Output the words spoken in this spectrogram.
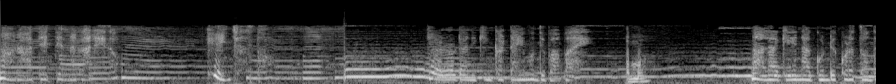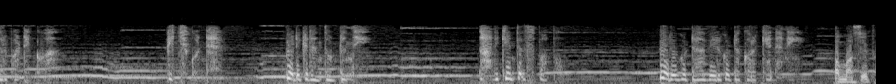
నా రాతే తిన్నగా లేదు. ఏం చేస్తావు? ఏడవడానికి ఇంకా టైం ఉంది బాబాయ్. అమ్మా. నాలాగే నా గుండె కూడా తొందరపాటు ఎక్కువ. పిచ్చుకుంటే పెరిగినంత ఉంటుంది. దానికేం తెలుసు పాపం పెరుగుట విరుగుట కొరకేనని. అమ్మా సీత.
